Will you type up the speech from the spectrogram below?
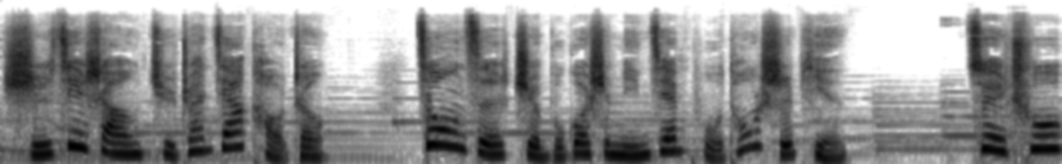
实际上，据专家考证，粽子只不过是民间普通食品。最初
